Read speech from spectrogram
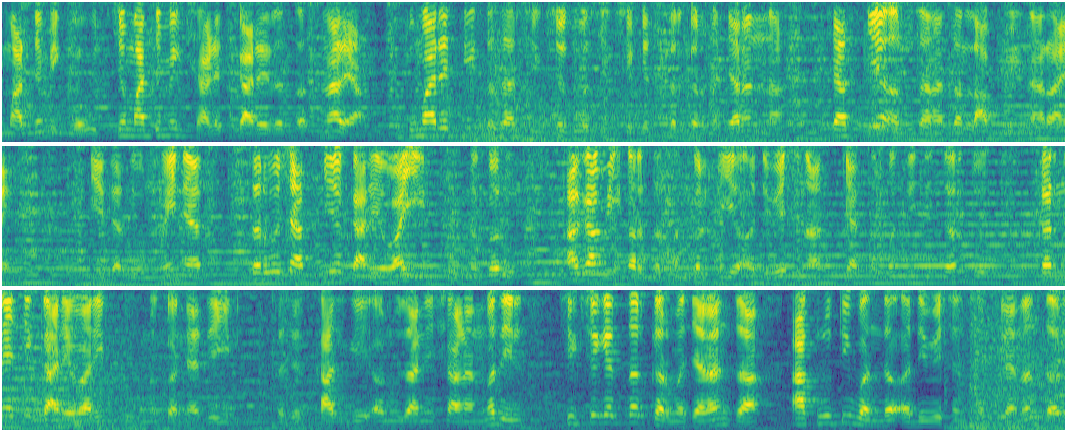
माध्यमिक व उच्च माध्यमिक शाळेत कार्यरत असणाऱ्या सुमारे तीस हजार शिक्षक व शिक्षकेतर कर्मचाऱ्यांना शासकीय अनुदानाचा लाभ मिळणार आहे. येत्या दोन महिन्यात सर्व शासकीय कार्यवाही पूर्ण करून आगामी अर्थसंकल्पीय अधिवेशनात यासंबंधीची तरतूद करण्याची कार्यवाही पूर्ण करण्यात येईल. तसेच खाजगी अनुदानित शाळांमधील शिक्षकेतर कर्मचाऱ्यांचा आकृतीबंध अधिवेशन संपल्यानंतर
